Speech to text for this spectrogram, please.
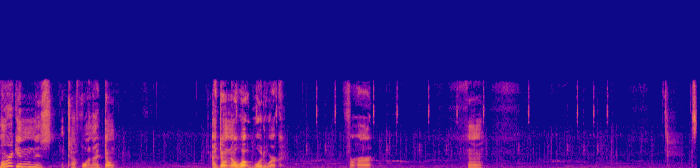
Morrigan is a tough one. I don't... I don't know what would work for her. Hmm. It's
